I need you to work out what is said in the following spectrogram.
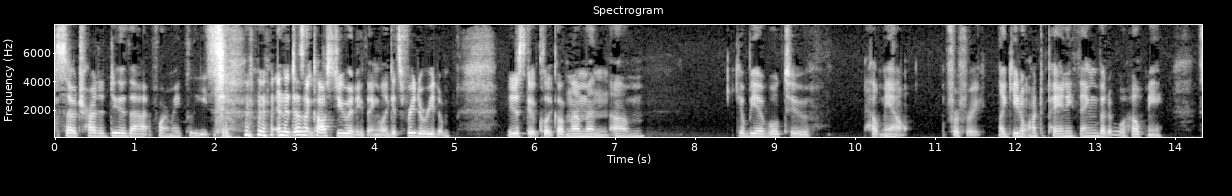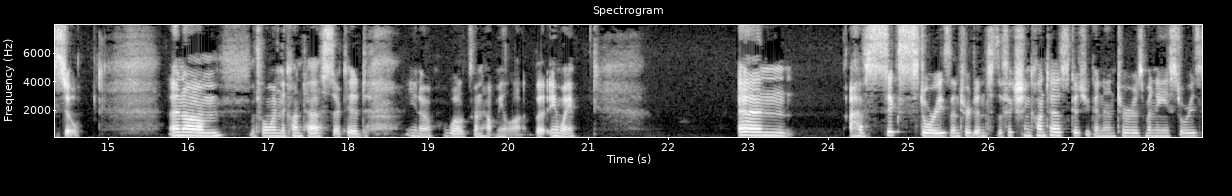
so try to do that for me, please. and it doesn't cost you anything. Like it's free to read them. You just go click on them and um, you'll be able to help me out for free. Like you don't have to pay anything, but it will help me still. And um, if I win the contest, I could, you know, well, it's gonna help me a lot. But anyway, and I have six stories entered into the fiction contest because you can enter as many stories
